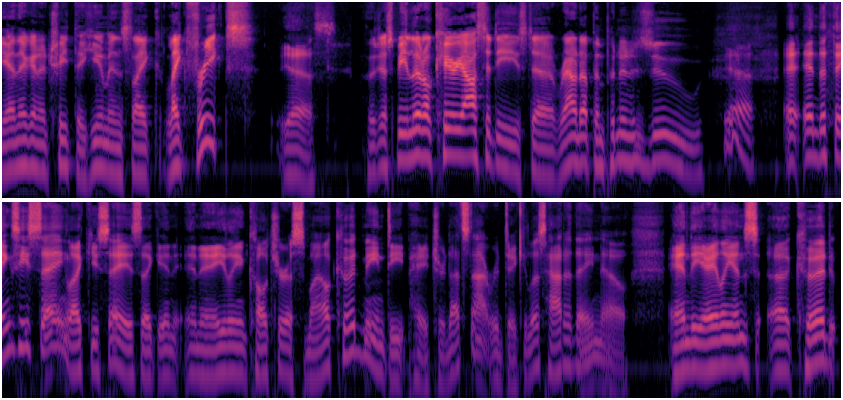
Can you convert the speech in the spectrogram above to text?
Yeah, and they're going to treat the humans like like freaks. Yes. They'll just be little curiosities to round up and put in a zoo. Yeah. And, and the things he's saying, like you say, is like in, in an alien culture, a smile could mean deep hatred. That's not ridiculous. How do they know? And the aliens uh, could,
